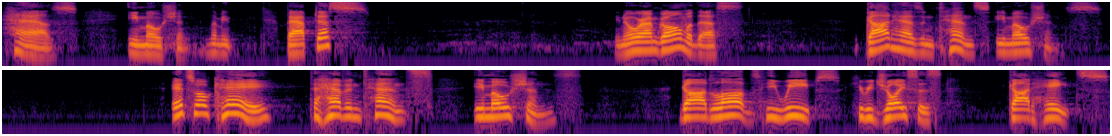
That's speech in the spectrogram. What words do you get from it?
has emotion. Let me Baptists, you know where I'm going with this. God has intense emotions. It's okay to have intense emotions. God loves, He weeps, He rejoices. God hates.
